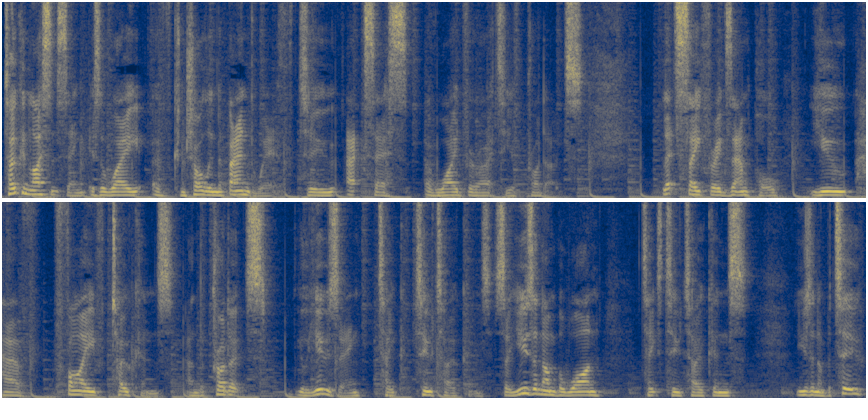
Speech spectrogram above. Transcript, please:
Token licensing is a way of controlling the bandwidth to access a wide variety of products. Let's say, for example, you have five tokens and the products you're using take two tokens. So user number one takes two tokens, user number two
